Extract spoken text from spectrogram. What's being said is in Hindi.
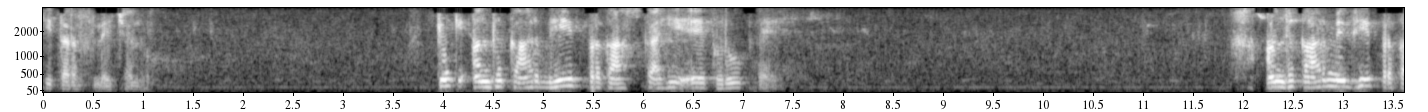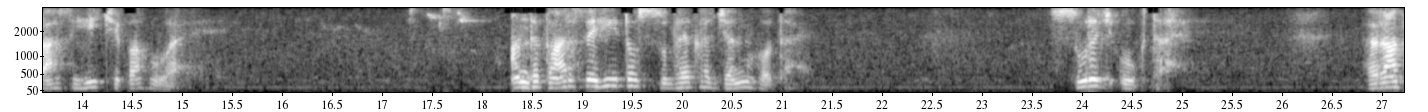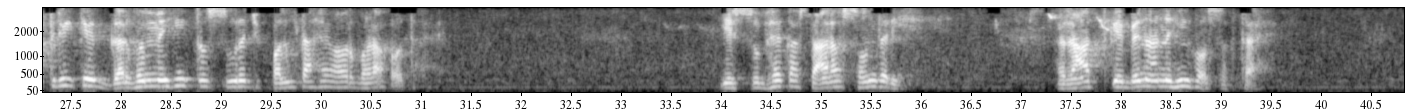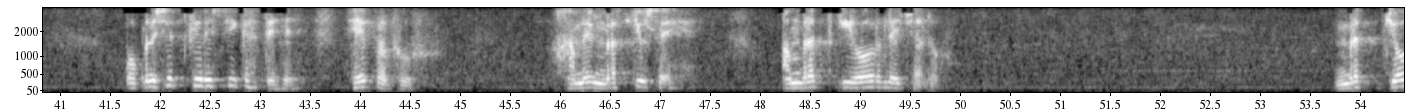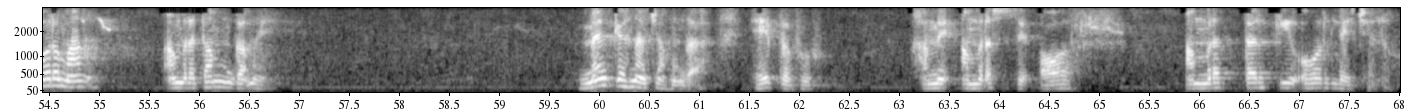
की तरफ़ ले चलो। क्योंकि अंधकार भी प्रकाश का ही एक रूप है। अंधकार में भी प्रकाश ही छिपा हुआ है। अंधकार से ही तो सुबह का जन्म होता है। सूरज उगता है। रात्रि के गर्भ में ही तो सूरज पलता है और बड़ा होता है। ये सुबह का सारा सौंदर्य रात के बिना नहीं हो सकता है। उपनिषद के ऋषि कहते हैं, हे प्रभु, हमें मृत्यु से अमृत की ओर ले चलो। मृत्योरमा अमृतम गमे। मैं कहना चाहूँगा, हे प्रभु हमें अमृत से और अमृतर की ओर ले चलो।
